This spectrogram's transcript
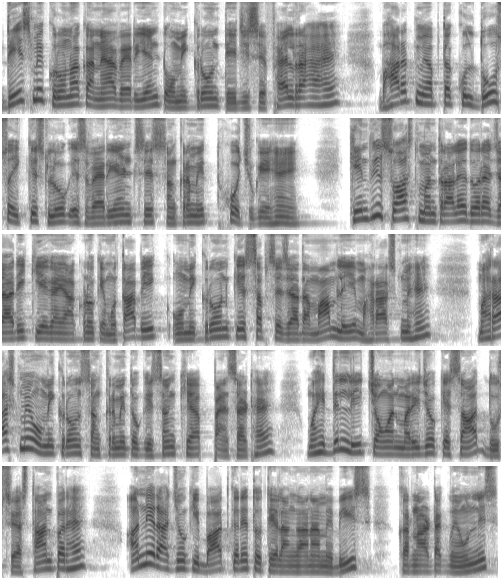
देश में कोरोना का नया वेरिएंट ओमिक्रोन तेज़ी से फैल रहा है। भारत में अब तक कुल 221 लोग इस वेरिएंट से संक्रमित हो चुके हैं। केंद्रीय स्वास्थ्य मंत्रालय द्वारा जारी किए गए आंकड़ों के मुताबिक ओमिक्रोन के सबसे ज़्यादा मामले महाराष्ट्र में हैं। महाराष्ट्र में ओमिक्रोन संक्रमितों की संख्या पैंसठ है। वहीं दिल्ली चौवन मरीजों के साथ दूसरे स्थान पर है। अन्य राज्यों की बात करें तो तेलंगाना में 20, कर्नाटक में 19,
